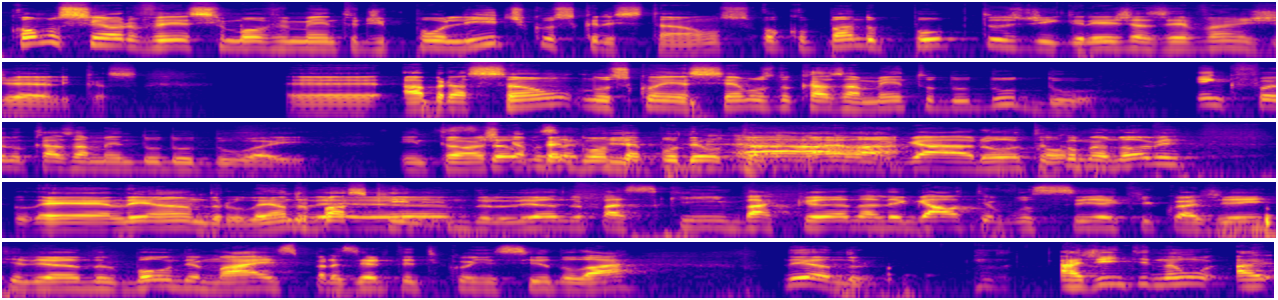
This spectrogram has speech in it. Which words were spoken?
Como o senhor vê esse movimento de políticos cristãos ocupando púlpitos de igrejas evangélicas? É, abração, nos conhecemos no casamento do Dudu. Quem que foi no casamento do Dudu aí? Então Estamos acho que a pergunta aqui. é pro Deltan. Ah, Vai lá. Garoto, como é o nome? É, Leandro, Leandro Pasquini. Leandro, Leandro Pasquini, bacana, legal ter você aqui com a gente, Leandro, bom demais, prazer ter te conhecido lá. Leandro, a gente não. A,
